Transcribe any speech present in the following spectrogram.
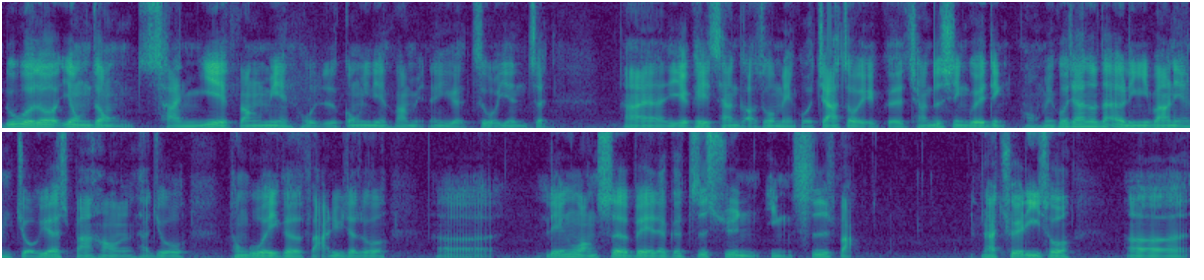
如果说用这种产业方面或者是供应链方面的一个自我验证，啊，也可以参考说美国加州有一个强制性规定哦。美国加州在二零一八年九月二十八号呢，他就通过一个法律叫做呃联网设备的个资讯隐私法，那确立说呃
